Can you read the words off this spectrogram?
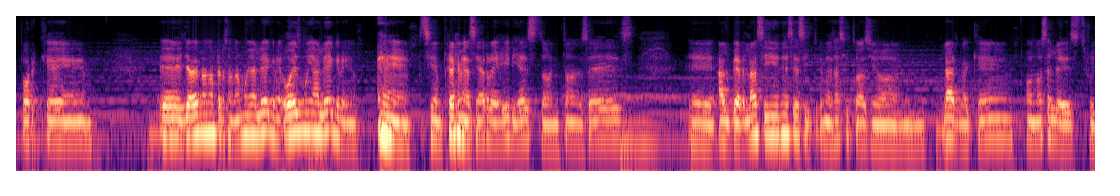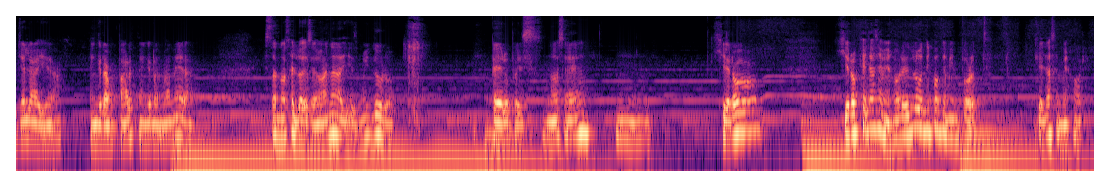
porque eh, ella era una persona muy alegre, o es muy alegre, siempre me hacía reír y esto, entonces eh, al verla así en, en esa situación, la verdad que a uno se le destruye la vida en gran parte, en gran manera. Esto no se lo deseo a nadie, es muy duro. Pero pues, no sé, mm, quiero, quiero que ella se mejore, es lo único que me importa, que ella se mejore.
